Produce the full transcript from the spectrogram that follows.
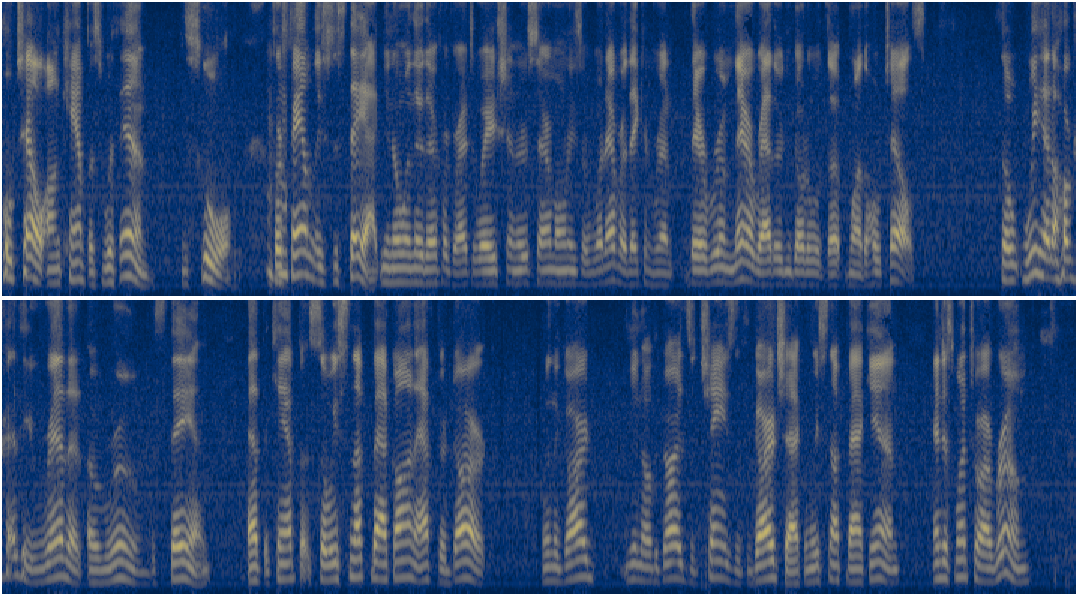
hotel on campus within the school mm-hmm. for families to stay at. You know, when they're there for graduation or ceremonies or whatever, they can rent their room there rather than go to the, one of the hotels. So we had already rented a room to stay in at the campus. So we snuck back on after dark when the guard, you know, the guards had changed at the guard shack and we snuck back in and just went to our room.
